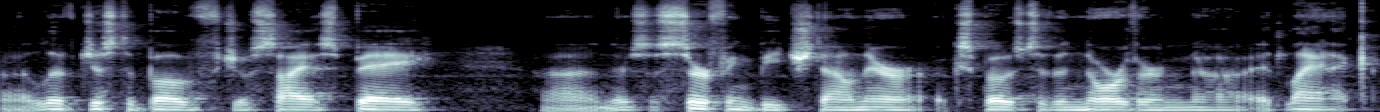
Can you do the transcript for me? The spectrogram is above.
I live just above Josiah's Bay uh, there's a surfing beach down there exposed to the northern uh, Atlantic.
